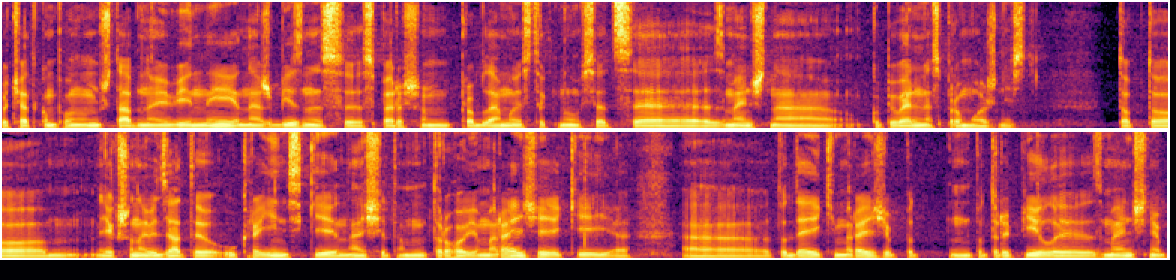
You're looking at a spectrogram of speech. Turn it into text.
початком повномасштабної війни наш бізнес з першим проблемою стикнувся це зменшена купівельна спроможність. Тобто, якщо навіть взяти українські наші там торгові мережі, які є, е, то деякі мережі пот- потерпіли зменшення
